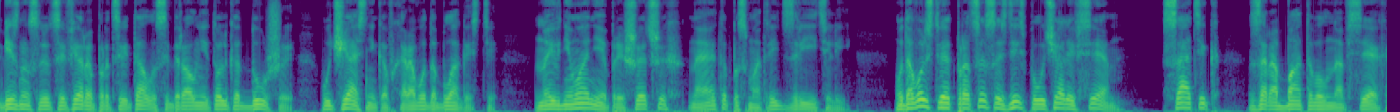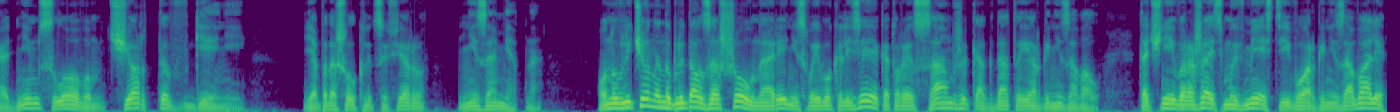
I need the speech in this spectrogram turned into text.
Бизнес Люцифера процветал и собирал не только души участников хоровода благости, но и внимание пришедших на это посмотреть зрителей. Удовольствие от процесса здесь получали все. Сатик зарабатывал на всех, одним словом, чертов гений. Я подошел к Люциферу незаметно. Он увлеченно наблюдал за шоу на арене своего Колизея, которое сам же когда-то и организовал. Точнее выражаясь, мы вместе его организовали,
